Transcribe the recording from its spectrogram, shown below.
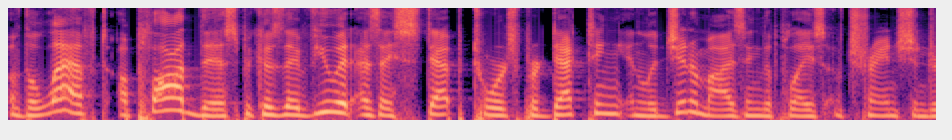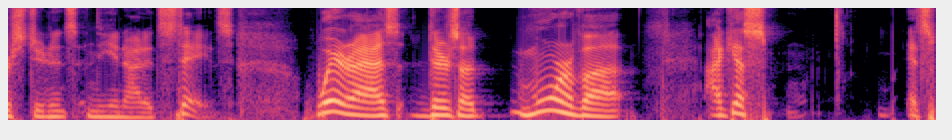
of the left applaud this because they view it as a step towards protecting and legitimizing the place of transgender students in the United States. Whereas there's a more of a I guess it's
